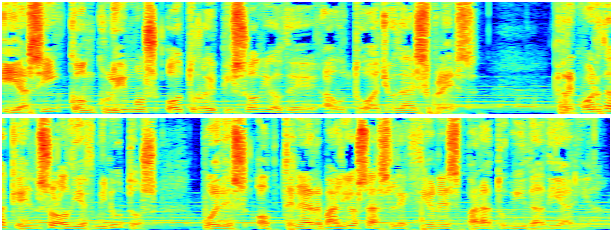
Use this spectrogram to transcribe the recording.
Y así concluimos otro episodio de Autoayuda Express. Recuerda que en solo 10 minutos puedes obtener valiosas lecciones para tu vida diaria.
